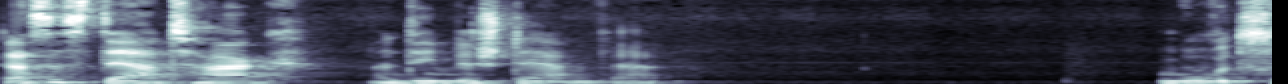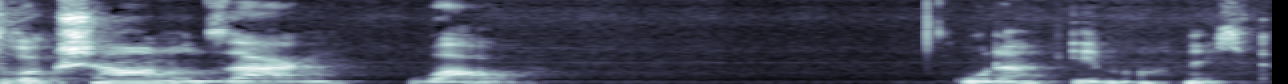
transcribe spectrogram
Das ist der Tag, an dem wir sterben werden. Wo wir zurückschauen und sagen, wow. Oder eben auch nicht.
